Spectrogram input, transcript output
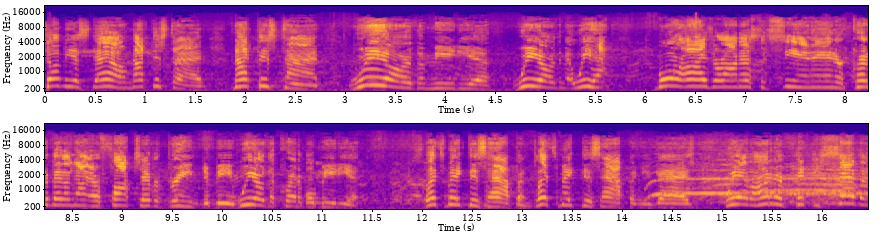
dummy us down. Not this time. Not this time. We are the media. We are the We have more eyes are on us than CNN or credibility or Fox ever dreamed to be. We are the credible media. Let's make this happen. Let's make this happen, you guys. We have 157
